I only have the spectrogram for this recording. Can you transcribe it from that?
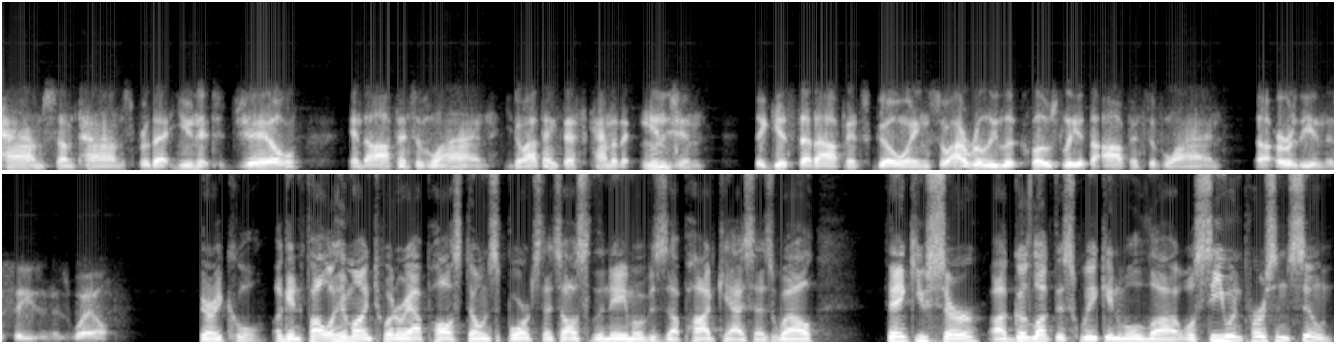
time sometimes for that unit to gel. And the offensive line, you know, I think that's kind of the engine that gets that offense going. So I really look closely at the offensive line uh, early in the season as well. Very cool. Again, follow him on Twitter at Paul Stone Sports. That's also the name of his uh, podcast as well. Thank you, sir. Uh, good luck this week, and we'll uh, we'll see you in person soon.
